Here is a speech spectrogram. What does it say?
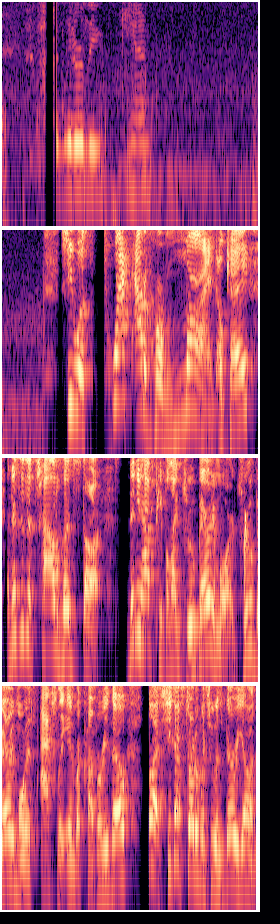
I literally can't she was twacked out of her mind, okay? And this is a childhood star. Then you have people like Drew Barrymore. Drew Barrymore is actually in recovery though, but she got started when she was very young.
